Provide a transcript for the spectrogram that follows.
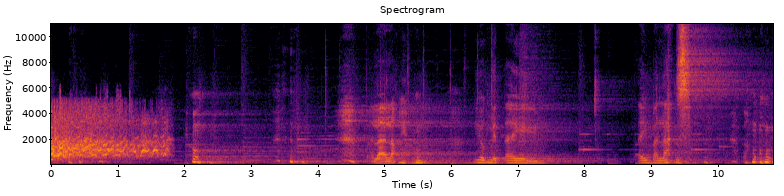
Paalala ko yung niyog ni Balas.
